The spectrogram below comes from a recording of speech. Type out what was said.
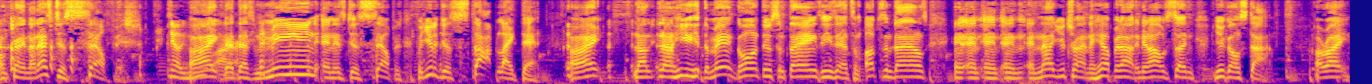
Okay, now that's just selfish. No, you All right, are. that, that's mean and it's just selfish for you to just stop like that. All right. Now, now he, the man going through some things. He's had some ups and downs and, and, and, and, and now you're trying to help it out. And then all of a sudden you're going to stop. All right.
